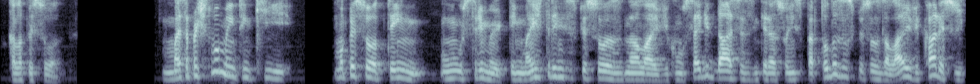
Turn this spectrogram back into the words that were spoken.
com aquela pessoa. Mas a partir do momento em que uma pessoa tem, um streamer tem mais de 300 pessoas na live e consegue dar essas interações pra todas as pessoas da live, cara, isso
